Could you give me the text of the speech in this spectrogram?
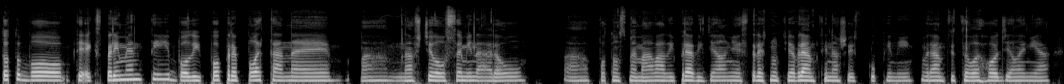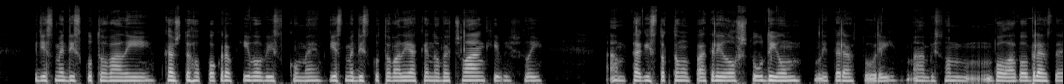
toto bolo, tie experimenty boli poprepletané um, návštevou seminárov a potom sme mávali pravidelne stretnutia v rámci našej skupiny, v rámci celého oddelenia, kde sme diskutovali každého pokroky vo výskume, kde sme diskutovali, aké nové články vyšli. A takisto k tomu patrilo štúdium literatúry, aby som bola v obraze,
